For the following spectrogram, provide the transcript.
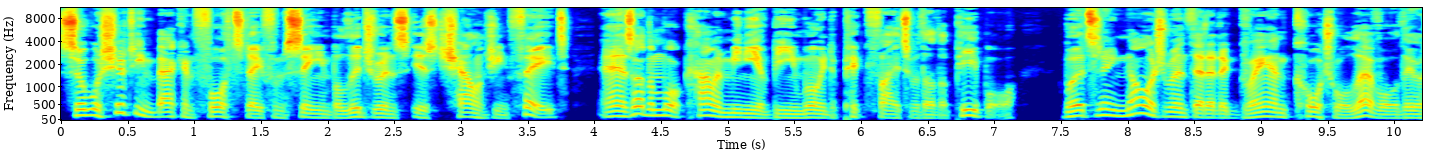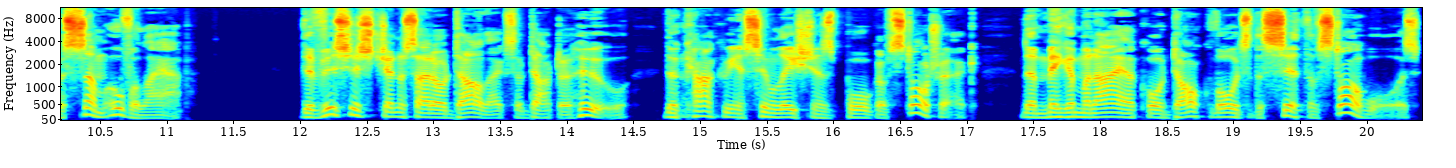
So we're shifting back and forth today from saying belligerence is challenging fate, as other more common meaning of being willing to pick fights with other people, but it's an acknowledgement that at a grand cultural level there is some overlap. The vicious genocidal Daleks of Doctor Who, the conquering assimilationist Borg of Star Trek, the megamaniacal Dark Lords of the Sith of Star Wars,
